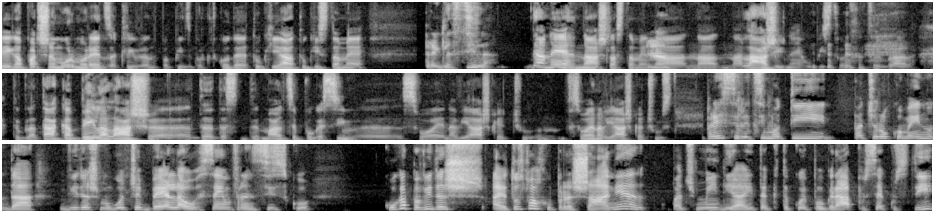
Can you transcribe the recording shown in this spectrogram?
tega pač ne moremo reči za Cleveland in Pittsburgh. Tako da tukaj, ja, tukaj sta me. Preglasila. Ja, ne, našla sta me ja. na, na, na laži. Ne, v bistvu. to, je bila, to je bila taka bela laž, eh, da, da, da malce pogasim uh, svoje, navijaške, ču, svoje navijaška čustva. Prej si recimo ti pač roko menil, da vidiš mogoče Bela v San Franciscu. Koga pa vidiš, a je to sploh vprašanje? Pač medija je tak, takoj pograb vse kosti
